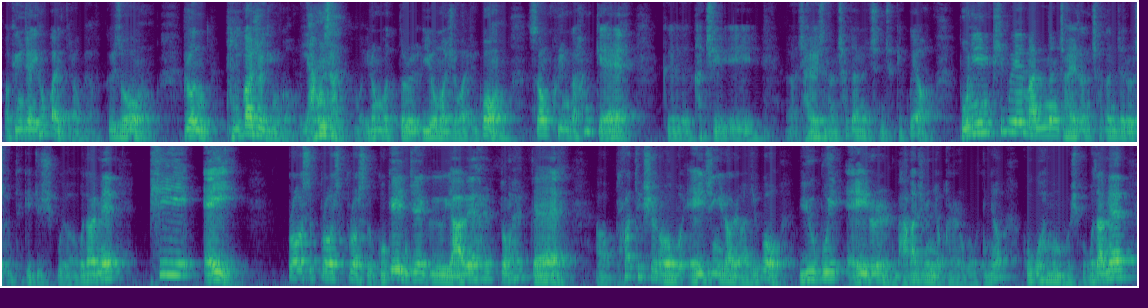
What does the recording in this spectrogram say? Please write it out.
어, 굉장히 효과 있더라고요. 그래서 그런 부가적인 거, 뭐 양산 뭐 이런 것들 이용하셔가지고 선크림과 함께 그 같이 이 어, 자외선을 차단해주시면 좋겠고요. 본인 피부에 맞는 자외선 차단제를 선택해 주시고요. 그 다음에 PA 플러스 플러스 플러스 그게 이제 그 야외 활동할 때 어, Protection of Aging이라고 해가지고 UVA를 막아주는 역할을 하는 거거든요. 그거 한번 보시고. 그 다음에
